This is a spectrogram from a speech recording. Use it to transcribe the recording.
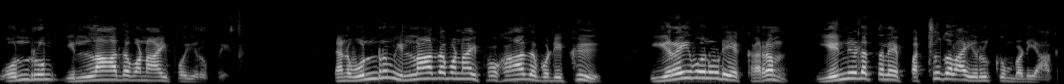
ஒன்றும் இல்லாதவனாய் போயிருப்பேன். நான் ஒன்றும் இல்லாதவனாய் போகாதபடிக்கு இறைவனுடைய கரம் என்னிடத்திலே பற்றுதலாய் இருக்கும்படியாக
